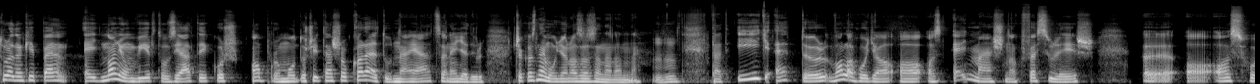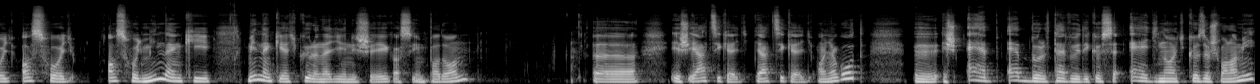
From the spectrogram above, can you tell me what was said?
tulajdonképpen egy nagyon virtuóz játékos apró módosításokkal el tudná játszani egyedül, csak az nem ugyanaz a zene lenne. Uh-huh. Tehát így ettől valahogy a, a, az egymásnak feszülés, a, az, hogy, az, hogy, az, hogy mindenki, mindenki egy külön egyéniség a színpadon, és játszik egy, játszik egy anyagot, és ebb, ebből tevődik össze egy nagy közös valami,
